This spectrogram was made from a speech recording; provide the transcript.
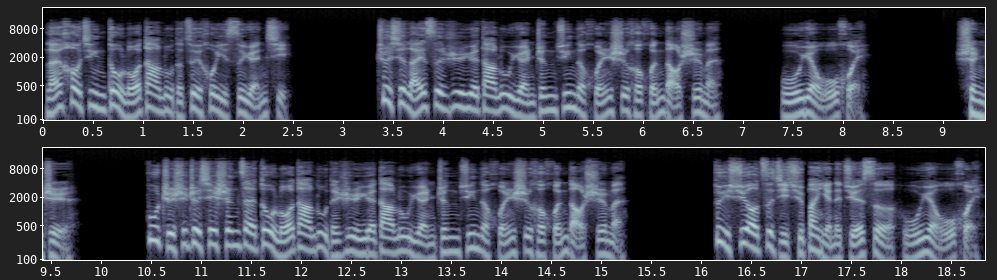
来耗尽斗罗大陆的最后一丝元气，这些来自日月大陆远征军的魂师和魂导师们，无怨无悔，甚至。不只是这些身在斗罗大陆的日月大陆远征军的魂师和魂导师们，对需要自己去扮演的角色无怨无悔，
